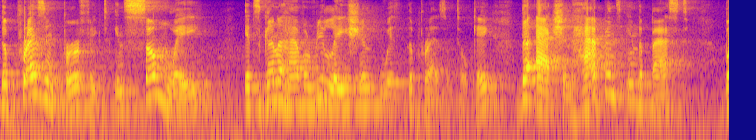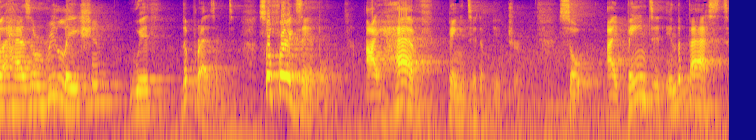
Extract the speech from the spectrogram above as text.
the present perfect, in some way, it's gonna have a relation with the present, okay? The action happened in the past, but has a relation with the present. So, for example, I have painted a picture. So I painted in the past,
